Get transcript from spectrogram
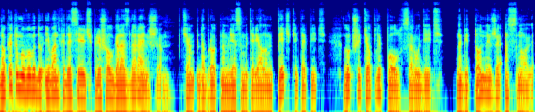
Но к этому выводу Иван Федосеевич пришел гораздо раньше. Чем добротным лесоматериалом печки топить, лучше теплый пол соорудить на бетонной же основе.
